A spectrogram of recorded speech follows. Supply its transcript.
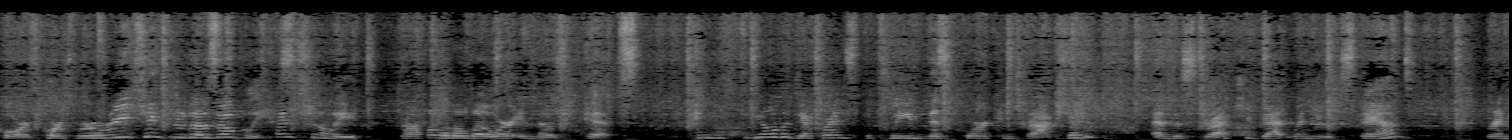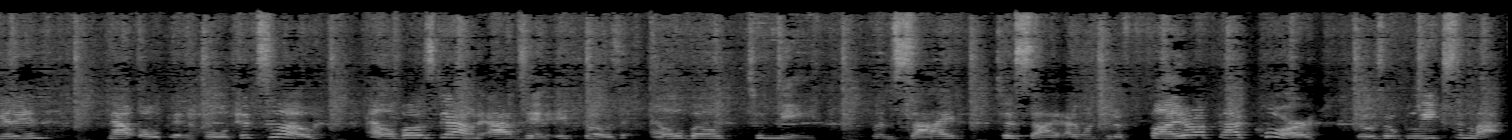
core, of course, we're reaching through those obliques. Intentionally drop a little lower in those hips. Can you feel the difference between this core contraction and the stretch you get when you expand? Bring it in. Now open. Hold hips low. Elbows down, abs in. It goes elbow to knee side to side. I want you to fire up that core, those obliques and lats.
